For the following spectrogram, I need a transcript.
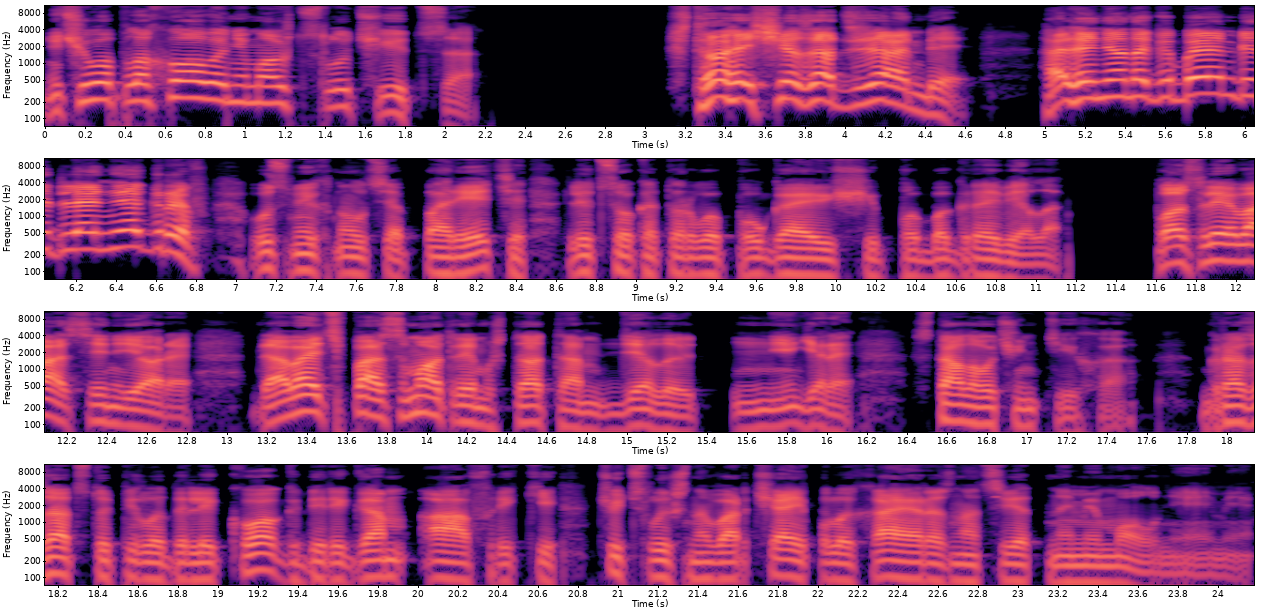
Ничего плохого не может случиться. Что еще за Джамби? Олененок Бэмби для негров? Усмехнулся Паретти, лицо которого пугающе побагровело. После вас, сеньоры. Давайте посмотрим, что там делают нигеры. Стало очень тихо. Гроза отступила далеко, к берегам Африки, чуть слышно ворча и полыхая разноцветными молниями.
